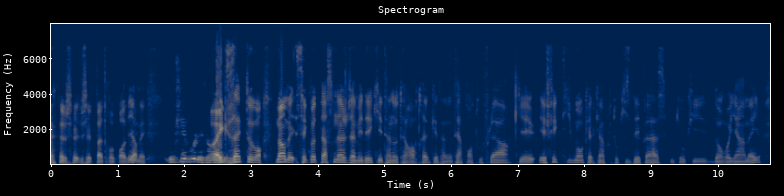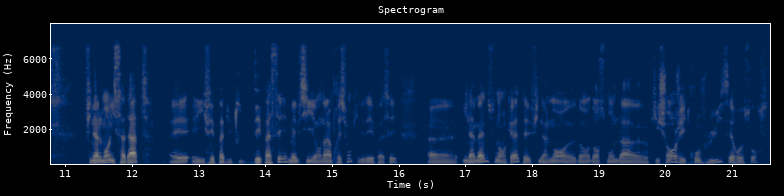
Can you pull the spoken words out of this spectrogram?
je, vais pas trop pour dire, mais bouchez-vous les oreilles. exactement. Non, mais c'est que votre personnage d'Amédée, qui est un notaire en retraite, qui est un notaire pantouflard, qui est effectivement quelqu'un plutôt qui se déplace, plutôt qui d'envoyer un mail, finalement, il s'adapte et, et, il fait pas du tout dépasser, même si on a l'impression qu'il est dépassé. Euh, il amène son enquête et finalement, euh, dans, dans, ce monde-là euh, qui change, il trouve lui ses ressources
